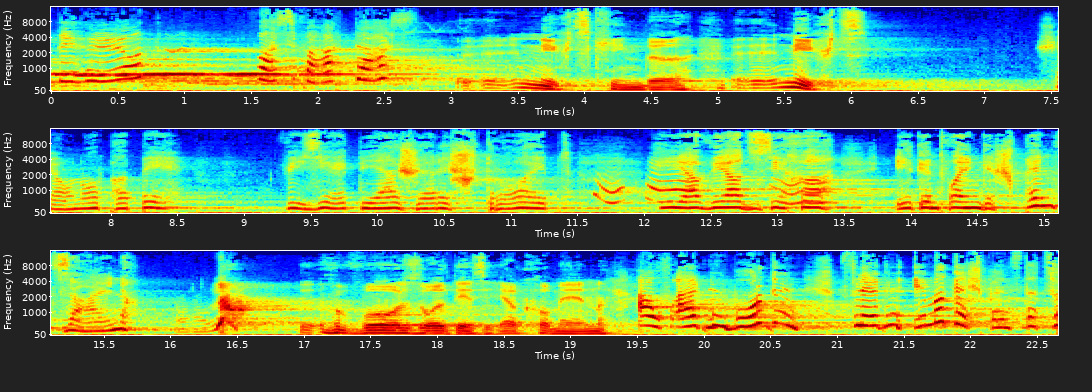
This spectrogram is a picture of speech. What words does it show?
gehört? Was war das? Äh, äh, nichts, Kinder, äh, nichts. Schau nur, Papi, wie sie die Aschere sträubt. Hier wird sicher irgendwo ein Gespenst sein. Wo sollte es herkommen? Auf alten Burgen pflegen immer Gespenster zu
